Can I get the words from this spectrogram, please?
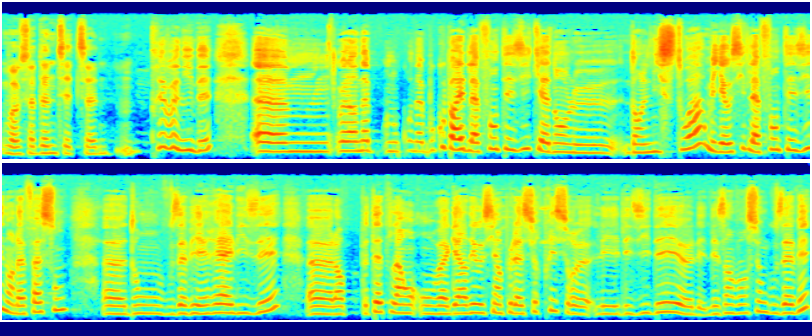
bon, ça donne cette scène. Très bonne idée. Euh, voilà, on a, donc on a beaucoup parlé de la fantaisie qu'il y a dans le dans l'histoire, mais il y a aussi de la fantaisie dans la façon euh, dont vous avez réalisé. Euh, alors peut-être là, on, va garder aussi un peu la surprise sur les, idées, les, inventions que vous avez.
